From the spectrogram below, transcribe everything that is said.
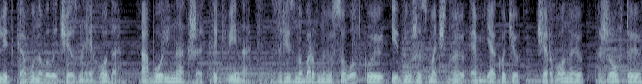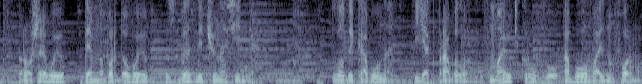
Плід кавуна величезна ягода, або інакше тиквіна, з різнобарвною солодкою і дуже смачною ем'якотю, червоною, жовтою, рожевою, темнобордовою, з безліччю насіння. Плоди кавуна, як правило, мають круглу або овальну форму.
